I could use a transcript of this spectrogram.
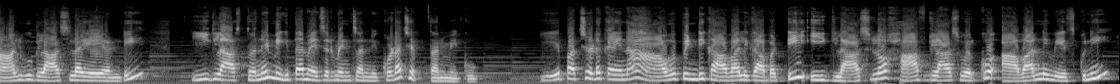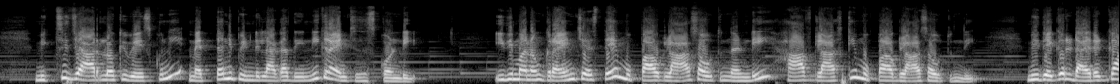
నాలుగు గ్లాసులు అయ్యాయండి. ఈ గ్లాస్తోనే మిగతా మెజర్మెంట్స్ అన్ని కూడా చెప్తాను మీకు. ఏ పచ్చడికైనా ఆవపిండి కావాలి కాబట్టి ఈ గ్లాసులో హాఫ్ గ్లాస్ వరకు ఆవాల్ని వేసుకుని మిక్సీ జార్లోకి వేసుకుని మెత్తని పిండిలాగా దీన్ని గ్రైండ్ చేసుకోండి. ఇది మనం గ్రైండ్ చేస్తే ముప్పావు గ్లాస్ అవుతుందండి. హాఫ్ గ్లాస్కి ముప్పావు గ్లాస్ అవుతుంది. మీ దగ్గర డైరెక్ట్గా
